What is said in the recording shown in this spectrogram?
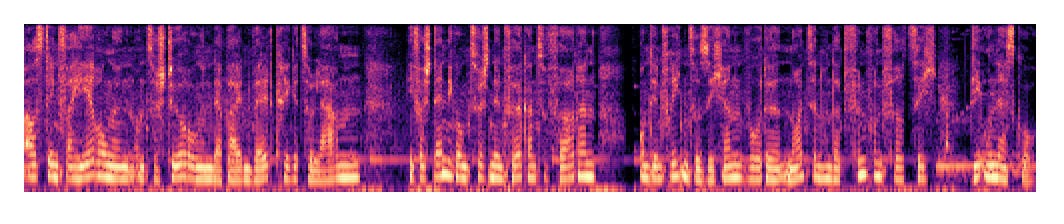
aus den Verheerungen und Zerstörungen der beiden Weltkriege zu lernen, die Verständigung zwischen den Völkern zu fördern und den Frieden zu sichern, wurde 1945 die UNESCO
